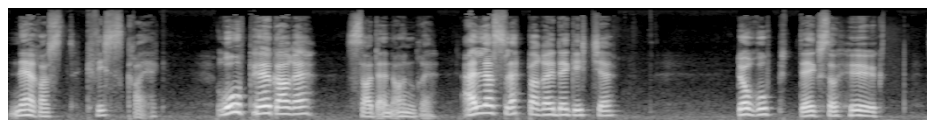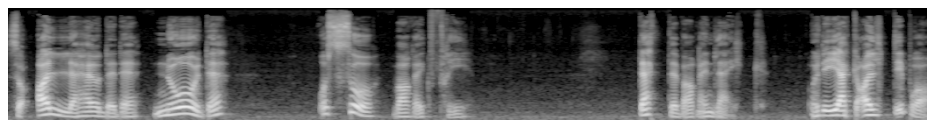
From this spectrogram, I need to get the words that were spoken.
nærast kviskra jeg. Rop høgare, sa den andre, ellers slipper jeg deg ikke. Da ropte jeg så høgt så alle hørte det, nåde, og så var jeg fri. Dette var en leik, og det gikk alltid bra,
